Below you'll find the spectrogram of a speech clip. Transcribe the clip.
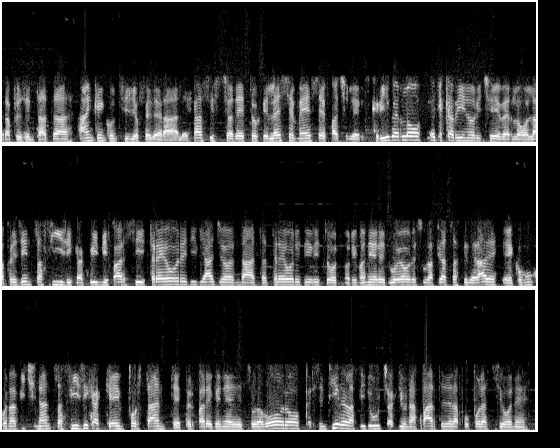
rappresentata anche in Consiglio federale. Cassis ci ha detto che l'SMS è facile scriverlo ed è carino riceverlo, la presenza fisica, quindi farsi tre ore di viaggio andata, tre ore di ritorno, rimanere due ore sulla piazza federale è comunque una vicinanza fisica che è importante per fare bene il suo lavoro lavoro, per sentire la fiducia di una parte della popolazione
